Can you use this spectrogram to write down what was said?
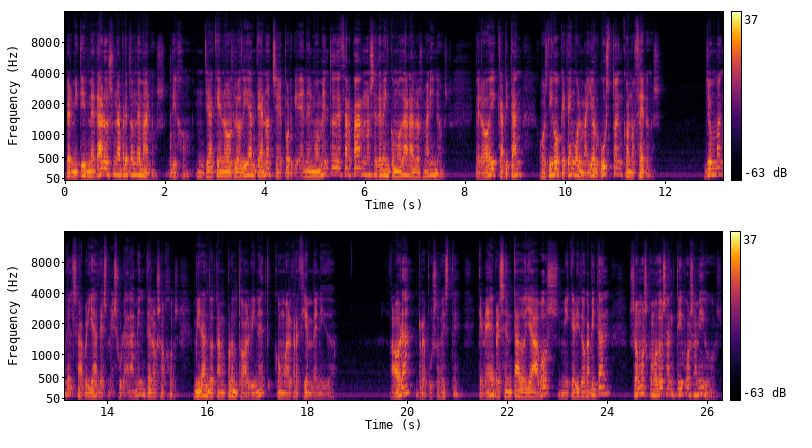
Permitidme daros un apretón de manos, dijo, ya que no os lo di anteanoche, porque en el momento de zarpar no se debe incomodar a los marinos. Pero hoy, capitán, os digo que tengo el mayor gusto en conoceros. John Mangles abría desmesuradamente los ojos, mirando tan pronto al Binet como al recién venido. Ahora, repuso éste, que me he presentado ya a vos, mi querido capitán, somos como dos antiguos amigos.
